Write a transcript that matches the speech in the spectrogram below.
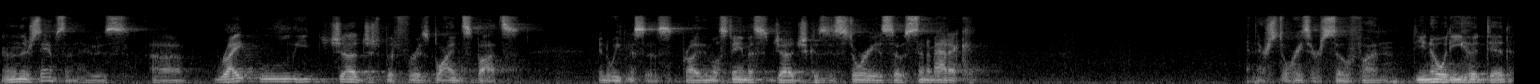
And then there's Samson, who is uh, rightly judged, but for his blind spots and weaknesses. Probably the most famous judge because his story is so cinematic And their stories are so fun. Do you know what Ehud did?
